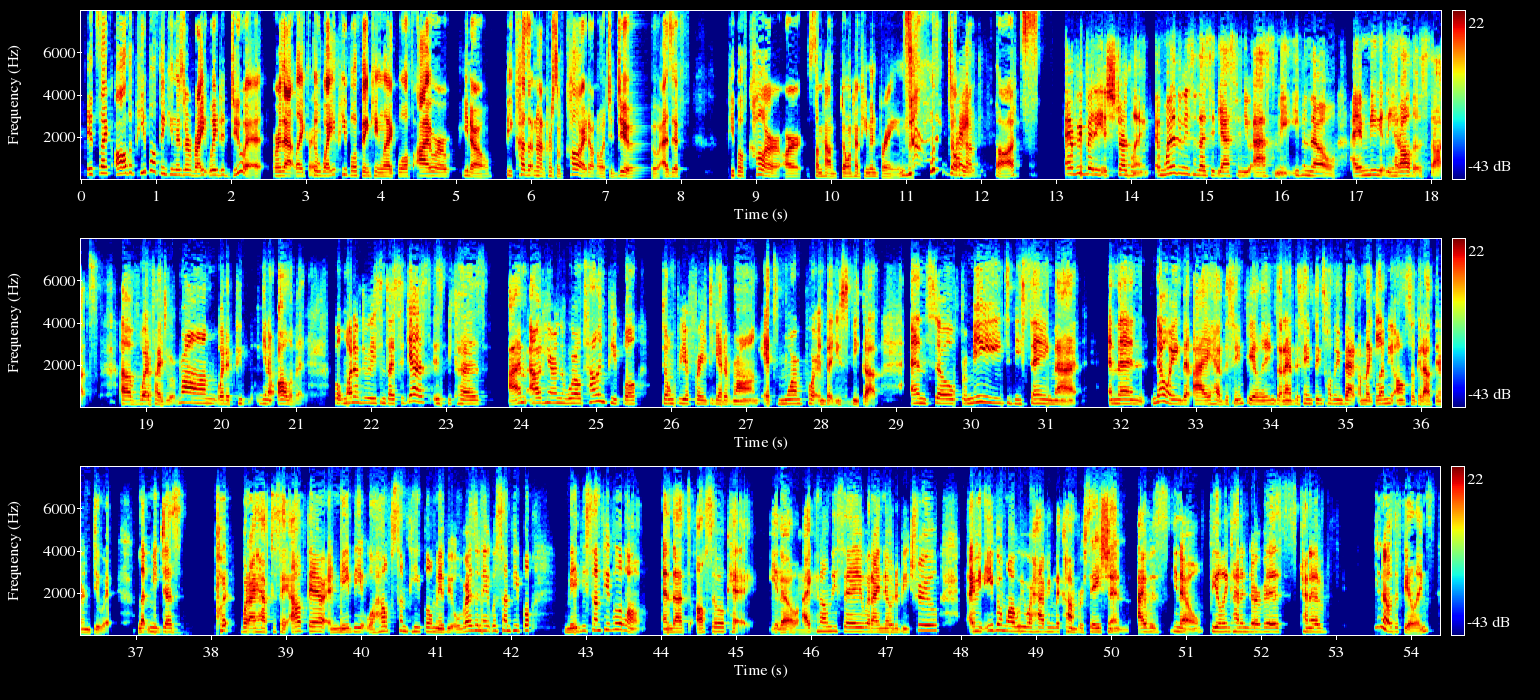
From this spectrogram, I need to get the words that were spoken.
It's like all the people thinking there's a right way to do it, or that like right. the white people thinking like, well, if I were, you know, because I'm not a person of color, I don't know what to do, as if people of color are somehow don't have human brains, don't right. have thoughts. Everybody is struggling. And one of the reasons I said yes when you asked me, even though I immediately had all those thoughts of what if I do it wrong? What if people, you know, all of it. But one of the reasons I said yes is because I'm out here in the world telling people don't be afraid to get it wrong. It's more important that you speak up. And so for me to be saying that and then knowing that I have the same feelings and I have the same things holding me back, I'm like, let me also get out there and do it. Let me just put what I have to say out there and maybe it will help some people, maybe it will resonate with some people, maybe some people it won't. And that's also okay. You know, mm. I can only say what I know to be true. I mean, even while we were having the conversation, I was, you know, feeling kind of nervous, kind of, you know, the feelings.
